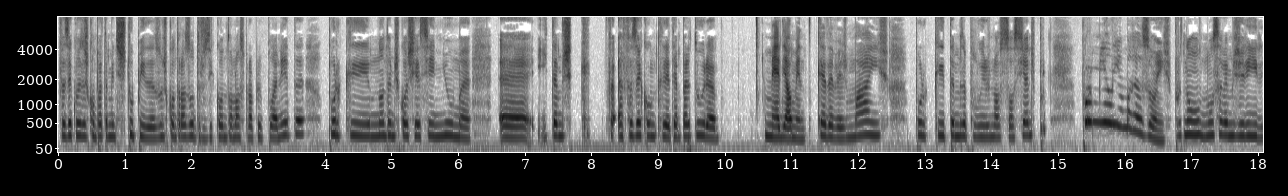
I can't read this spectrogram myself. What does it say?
a fazer coisas completamente estúpidas uns contra os outros e contra o nosso próprio planeta, porque não temos consciência nenhuma uh, e estamos a fazer com que a temperatura média aumente cada vez mais, porque estamos a poluir os nossos oceanos, porque por mil e uma razões, porque não, não sabemos gerir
